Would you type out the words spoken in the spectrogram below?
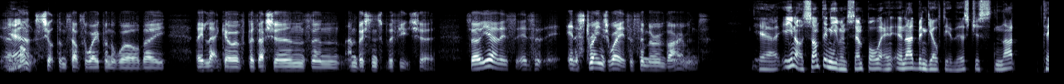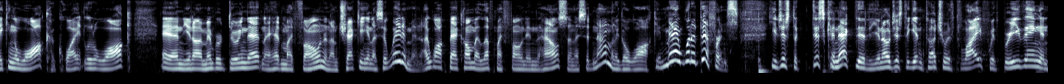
yeah. monks shut themselves away from the world. They they let go of possessions and ambitions for the future. So yeah, it's it's in a strange way, it's a similar environment. Yeah, you know, something even simple, and, and I've been guilty of this, just not taking a walk, a quiet little walk. And, you know, I remember doing that and I had my phone and I'm checking and I said, wait a minute. I walked back home. I left my phone in the house and I said, now I'm going to go walk. And man, what a difference. You just uh, disconnected, you know, just to get in touch with life, with breathing. And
